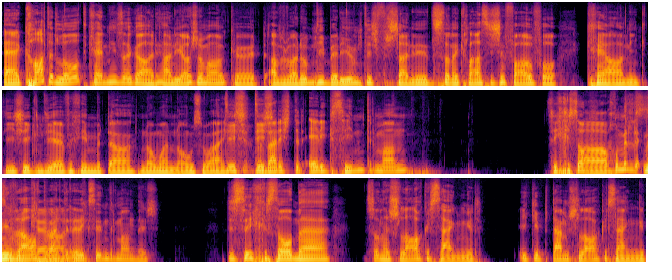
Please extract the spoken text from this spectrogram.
Äh, Kaderlot kenne ich sogar, habe ich auch schon mal gehört. Aber warum die berühmt ist, verstehe ich nicht. Das ist so ein klassischer Fall von, keine Ahnung, die ist irgendwie einfach immer da. No one knows why. Die ist, die Und wer ist der Erik Sindermann? Sicher so. Absolut Komm, wir, wir raten, wer der Erik Sindermann ist. Das ist sicher so ein, so ein Schlagersänger. Ich gebe dem Schlagersänger.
